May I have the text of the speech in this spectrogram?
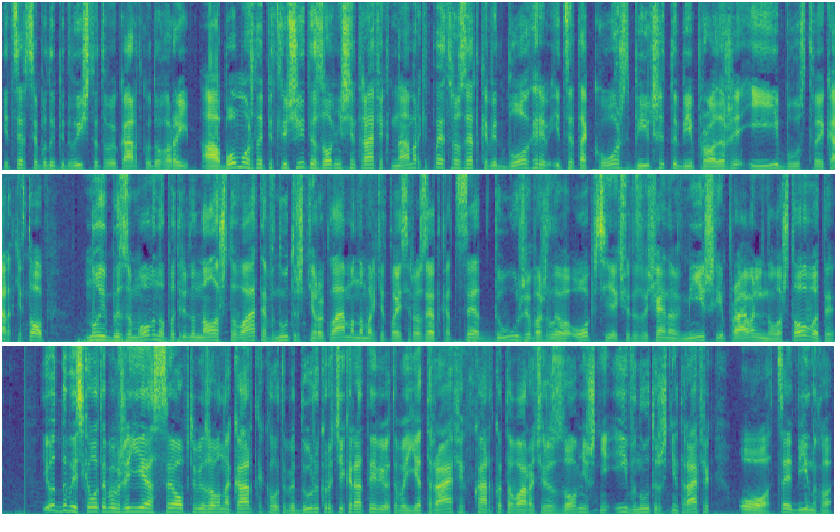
і це все буде підвищити твою картку догори. Або можна підключити зовнішній трафік на маркетплейс розетка від блогерів, і це також збільшить тобі продажі і буст твоєї картки в топ. Ну і безумовно потрібно налаштувати внутрішню рекламу на маркетплейсі розетка. Це дуже важлива опція, якщо ти звичайно вмієш її правильно налаштовувати. І от дивись, коли у тебе вже є SEO оптимізована картка, коли у тебе дуже круті креативи, у тебе є трафік в картку товару через зовнішній і внутрішній трафік. О, це бінго.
